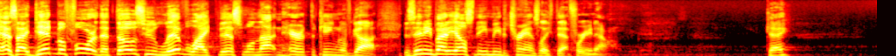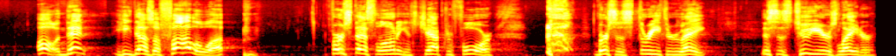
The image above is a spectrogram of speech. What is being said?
as I did before, that those who live like this will not inherit the kingdom of God. Does anybody else need me to translate that for you now? Okay? Oh, and then he does a follow up. 1 Thessalonians chapter 4, verses 3 through 8. This is two years later.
